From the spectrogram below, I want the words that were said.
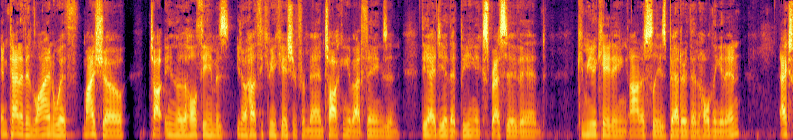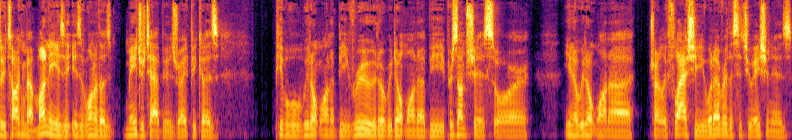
and kind of in line with my show, talk, you know, the whole theme is, you know, healthy communication for men, talking about things and the idea that being expressive and communicating honestly is better than holding it in. Actually, talking about money is is one of those major taboos, right? Because people we don't want to be rude or we don't want to be presumptuous or you know we don't want to try to look flashy, whatever the situation is.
